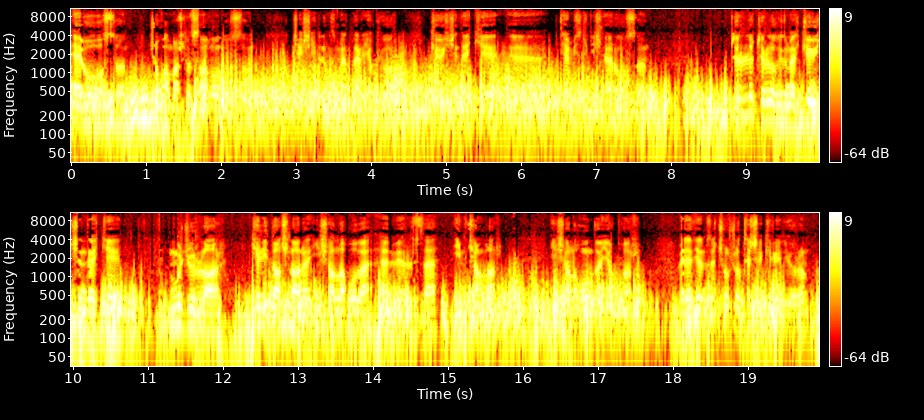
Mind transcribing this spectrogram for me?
evi olsun, çok amaçlı salon olsun, çeşitli hizmetler yapıyor. Köy içindeki e, temizlik işleri olsun, türlü türlü hizmet köy içindeki mucurlar, kelidaşları inşallah o da el verirse imkanlar, inşallah onu da yapar. Belediyemize çok çok teşekkür ediyorum.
